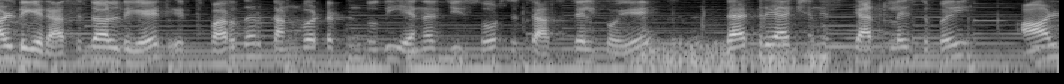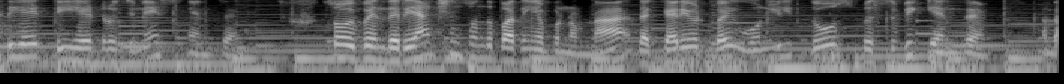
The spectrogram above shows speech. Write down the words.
aldehyde acetaldehyde it's further converted into the energy source it's acetyl coa that reaction is catalyzed by aldehyde dehydrogenase enzyme. So இப்போ இந்த ரியாக்ஷன்ஸ் வந்து பார்த்தீங்க அப்படின்னோம்னா the carried by only those specific enzyme அந்த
